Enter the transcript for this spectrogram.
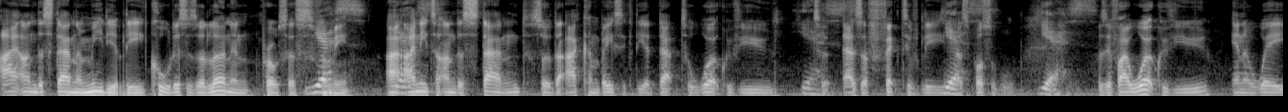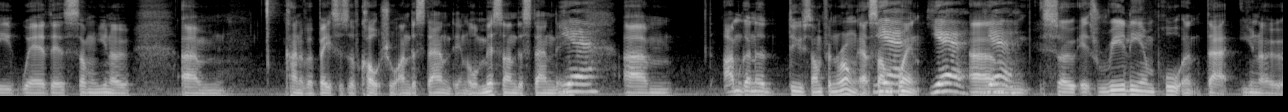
I understand immediately. Cool, this is a learning process for me. Yes, I, I need to understand so that I can basically adapt to work with you Yes. to, as effectively Yes. as possible. Yes. Because if I work with you in a way where there's some, you know, um, kind of a basis of cultural understanding or misunderstanding, Yeah. I'm gonna do something wrong at some Yeah, point. yeah, yeah. Um, So it's really important that you know,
